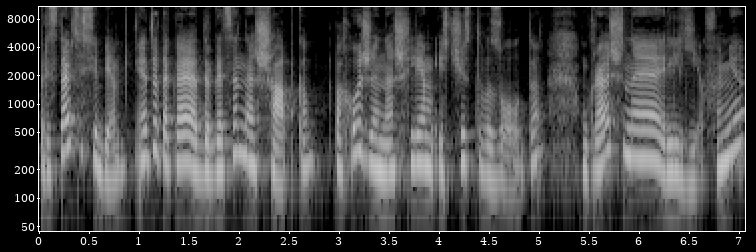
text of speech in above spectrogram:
Представьте себе, это такая драгоценная шапка, похожая на шлем из чистого золота, украшенная рельефами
